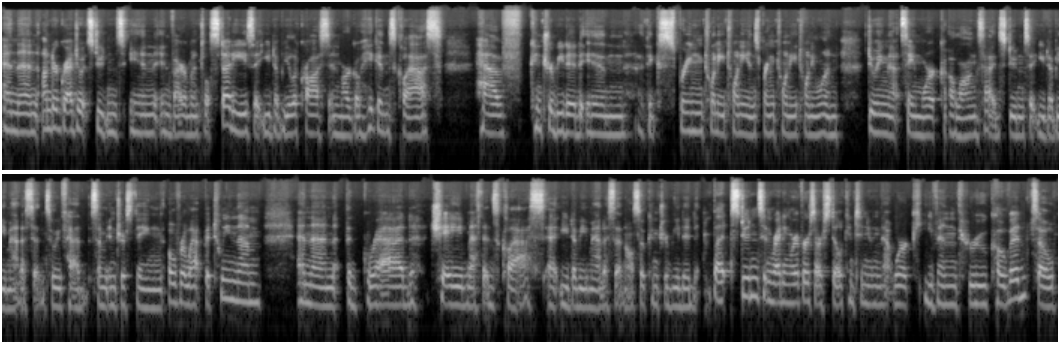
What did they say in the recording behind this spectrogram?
And then undergraduate students in environmental studies at UW La Crosse in Margot Higgins' class have contributed in, I think, spring 2020 and spring 2021, doing that same work alongside students at UW Madison. So we've had some interesting overlap between them. And then the grad Che methods class at UW Madison also contributed. But students in Writing Rivers are still continuing that work even through COVID. So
